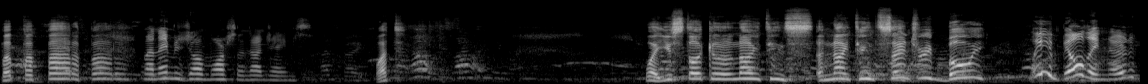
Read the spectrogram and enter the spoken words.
Ba-ba-ba-da-ba-da. My name is John Marston, not James. What? Wait, you stuck in a 19th, a 19th century, boy? What are you building, dude?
